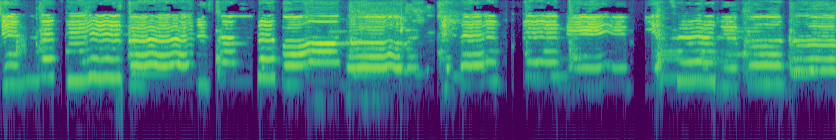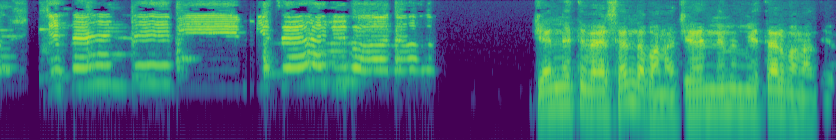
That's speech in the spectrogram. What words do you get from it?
Cenneti versen de bana Cehennemim yeter bana Cehennemim yeter bana cenneti versen de bana cehennemim yeter bana diyor.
